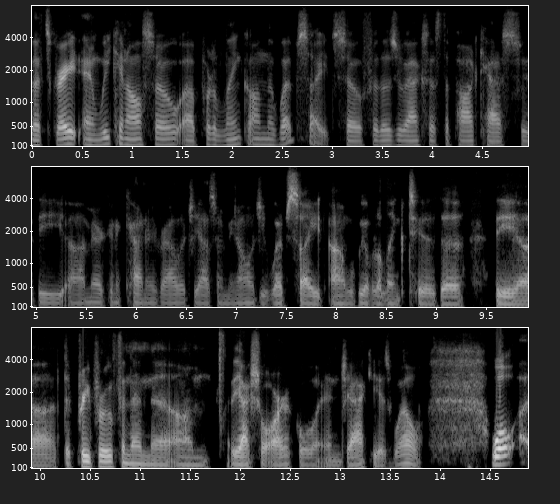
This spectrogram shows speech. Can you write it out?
That's great. And we can also uh, put a link on the website. So for those who access the podcast through the uh, American Academy of Allergy, Asthma, Immunology website, um, we'll be able to link to the the uh, the pre-proof and then the um, the actual article and JACI as well. Well, uh,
